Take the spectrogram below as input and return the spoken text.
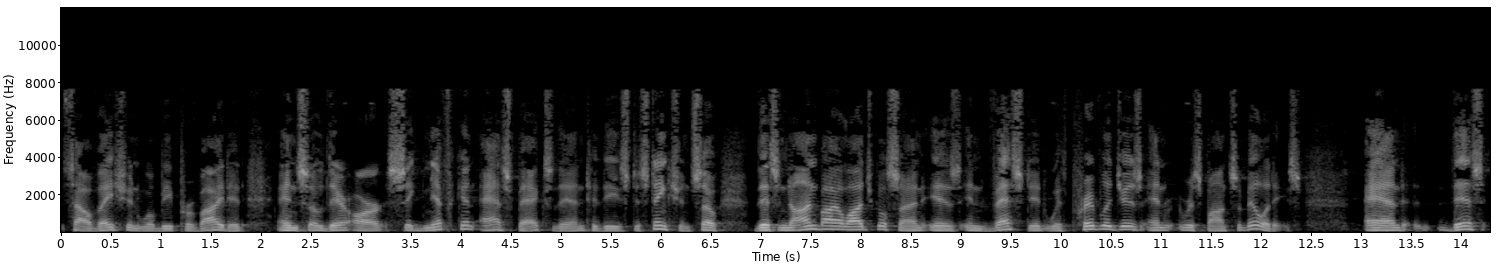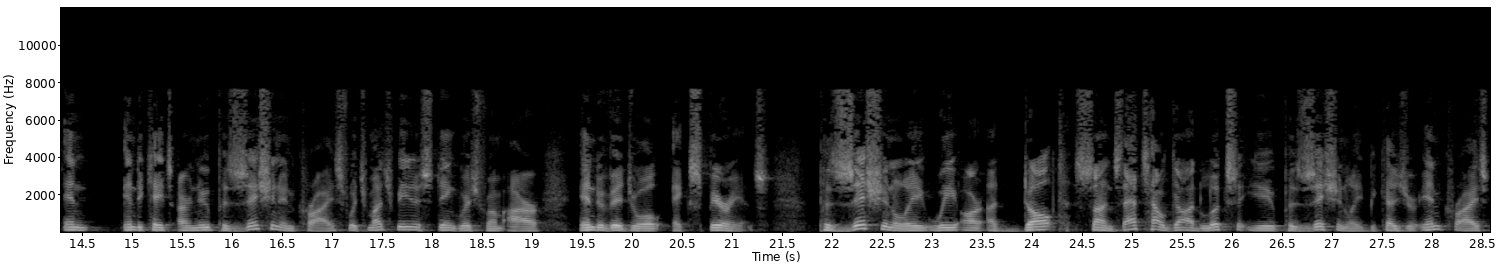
salvation will be provided. And so there are significant aspects then to these distinctions. So this non-biological son is invested with privileges and responsibilities. And this in, indicates our new position in Christ, which must be distinguished from our individual experience positionally, we are adult sons. That's how God looks at you positionally because you're in Christ.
